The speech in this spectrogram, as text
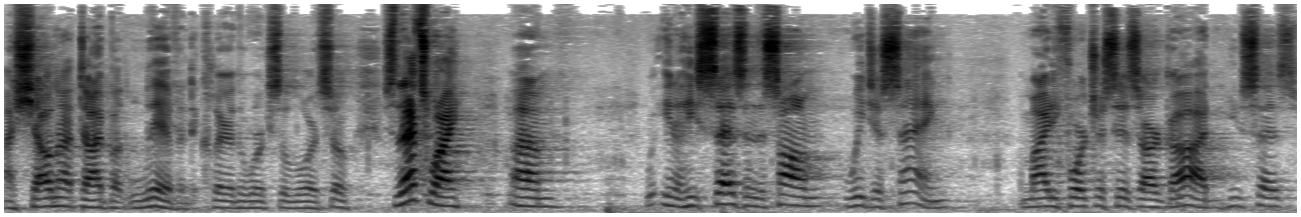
I shall not die but live and declare the works of the Lord. So, so that's why, um, you know, he says in the psalm we just sang, A mighty fortress is our God. He says,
